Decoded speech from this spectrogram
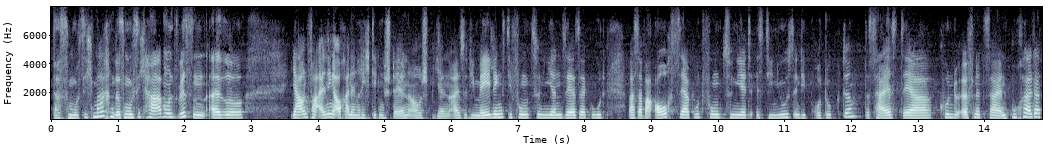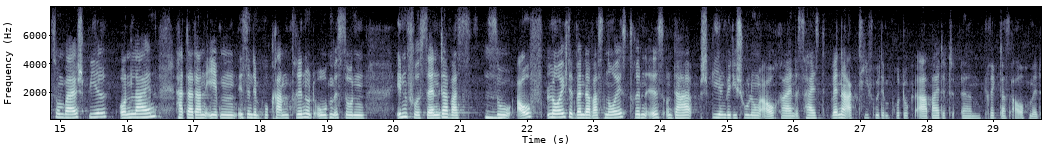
das muss ich machen, das muss ich haben und wissen. Also ja, und vor allen Dingen auch an den richtigen Stellen ausspielen. Also die Mailings, die funktionieren sehr, sehr gut. Was aber auch sehr gut funktioniert, ist die News in die Produkte. Das heißt, der Kunde öffnet seinen Buchhalter zum Beispiel online, hat da dann eben, ist in dem Programm drin und oben ist so ein Infocenter, was mhm. so aufleuchtet, wenn da was Neues drin ist. Und da spielen wir die Schulung auch rein. Das heißt, wenn er aktiv mit dem Produkt arbeitet, ähm, kriegt das auch mit.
